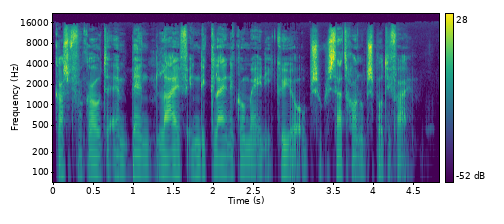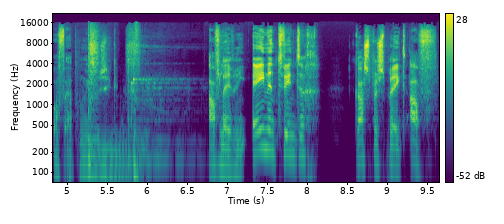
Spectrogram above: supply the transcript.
Casper uh, van Koten en Ben live in de kleine komedie. Kun je opzoeken, staat gewoon op Spotify of Apple Music. Aflevering 21. Casper spreekt af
